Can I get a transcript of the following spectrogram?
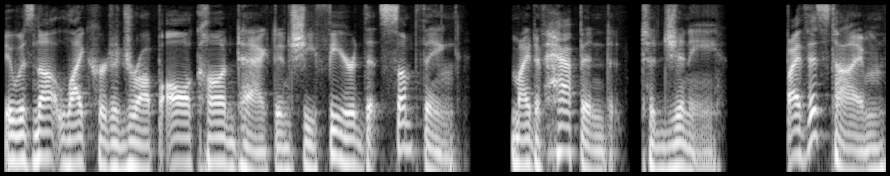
It was not like her to drop all contact, and she feared that something might have happened to Jenny. By this time,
